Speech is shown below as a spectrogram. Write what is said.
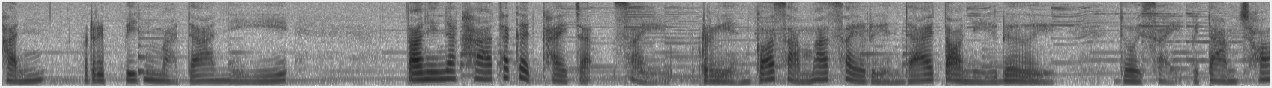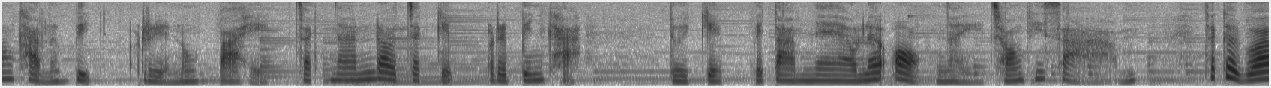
หันริบบิ้นมาด้านนี้ ตอนนี้นะคะถ้าเกิดใครจะใส่เหรียญก็สามารถใส่เหรียญได้ตอนนี้เลย โดยใส่ไปตามช่องค่ะแล้วบิดเหรียญลงไป จากนั้นเราจะเก็บริบบิ้นค่ะ โดยเก็บไปตามแนวและออกในช่องที่ 3 ถ้าเกิดว่า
